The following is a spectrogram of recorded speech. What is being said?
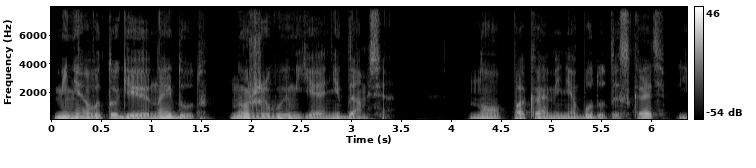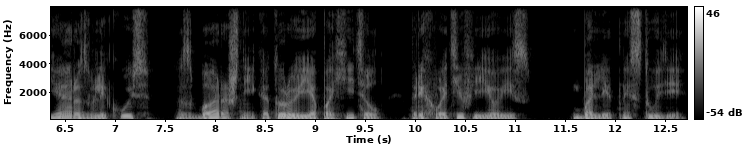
Меня в итоге найдут, но живым я не дамся. Но пока меня будут искать, я развлекусь с барышней, которую я похитил, прихватив ее из балетной студии.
